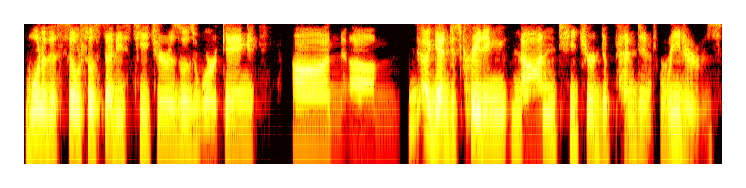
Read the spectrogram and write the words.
one of the social studies teachers was working on um, again, just creating non teacher dependent readers.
